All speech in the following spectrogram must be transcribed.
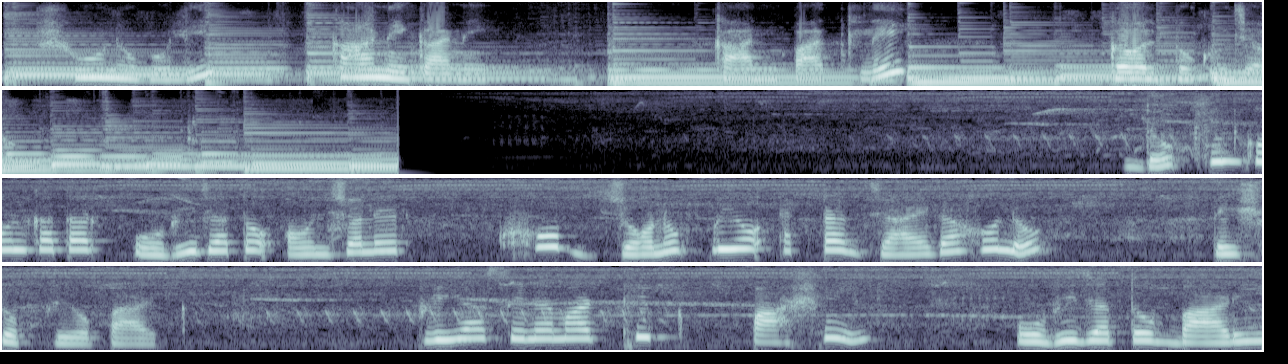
শোনো বলি, কানে কানে। কান পাতলে গল্প গুজব। দক্ষিণ কলকাতার অভিজাত অঞ্চলের খুব জনপ্রিয় একটা জায়গা হলো দেশপ্রিয় পার্ক। প্রিয়া সিনেমার ঠিক পাশেই অভিজাত বাড়ি,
